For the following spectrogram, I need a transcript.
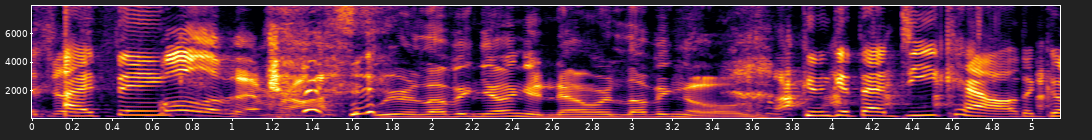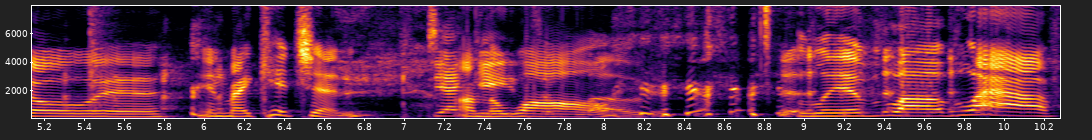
just I think- full of them, Ross. we were loving young and now we're loving old. gonna get that decal to go uh, in my kitchen on the Decades of wall. love. Live, love, laugh.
